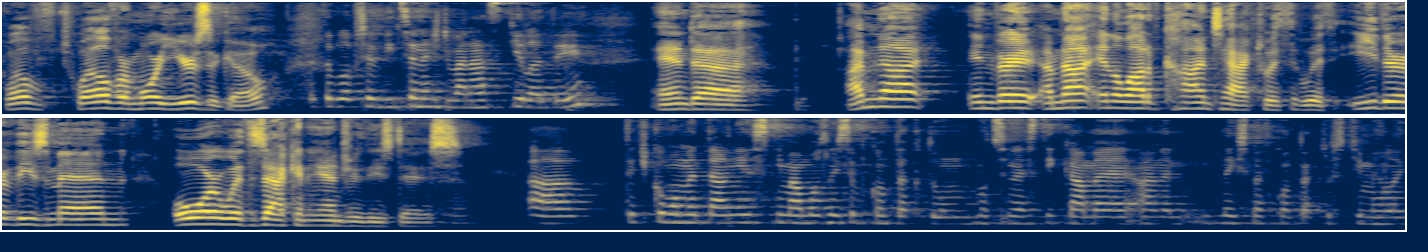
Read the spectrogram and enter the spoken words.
12, 12 or more years ago. To bylo před více než 12 lety. And uh, I'm not in very, I'm not in a lot of contact with, with either of these men or with Zach and Andrew these days. A teďko momentálně s nimi moc nejsem v kontaktu, moc se nestýkáme a ne, nejsme v kontaktu s těmihle.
